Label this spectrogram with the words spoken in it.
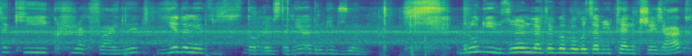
taki krzak fajny. Jeden jest w dobrym stanie, a drugi w złym. Drugi w złym, dlatego, bo go zabił ten krzyżak.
